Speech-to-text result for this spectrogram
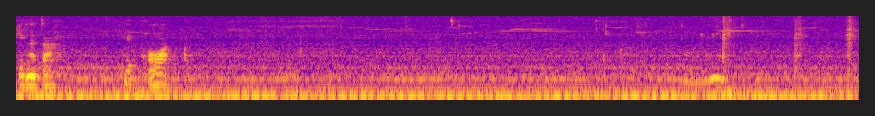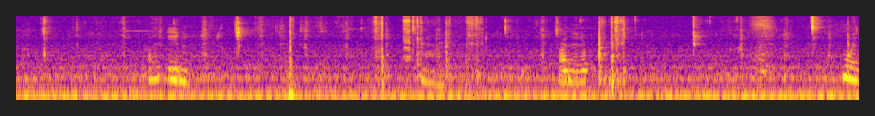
กินนะจ๊ะเห็ดเพาะอิ่มตอนนี้ลูกหมุน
